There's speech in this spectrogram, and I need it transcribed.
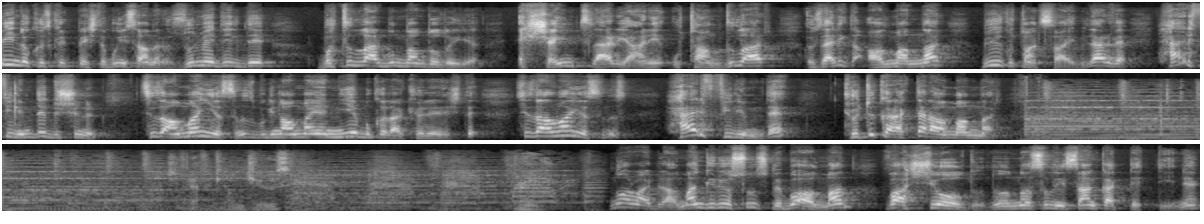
1945'te bu insanlara zulmedildi. Batılılar bundan dolayı ashamed'ler yani utandılar. Özellikle Almanlar büyük utanç sahibiler ve her filmde düşünün. Siz Almanyasınız. Bugün Almanya niye bu kadar köleleşti? Siz Almanyasınız. Her filmde kötü karakter Almanlar. Jews? Normal bir Alman görüyorsunuz ve bu Alman vahşi olduğunu, nasıl insan katlettiğini,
